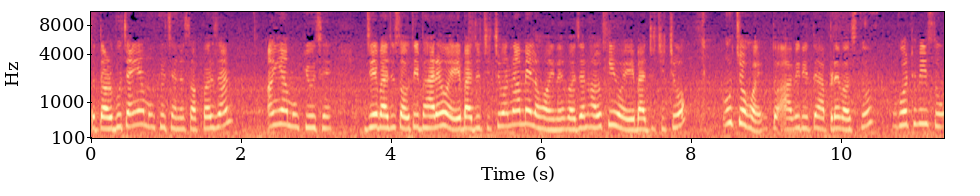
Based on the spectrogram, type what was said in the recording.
તો તરબૂચ અહીંયા મૂક્યું છે અને સફરજન અહીંયા મૂક્યું છે. જે બાજુ સૌથી ભારે હોય એ બાજુ ચીચવો નમેલો હોય ને, વજન હલકી હોય એ બાજુ ચીચવો ઊંચો હોય. તો આવી રીતે આપણે વસ્તુ ગોઠવીશું.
